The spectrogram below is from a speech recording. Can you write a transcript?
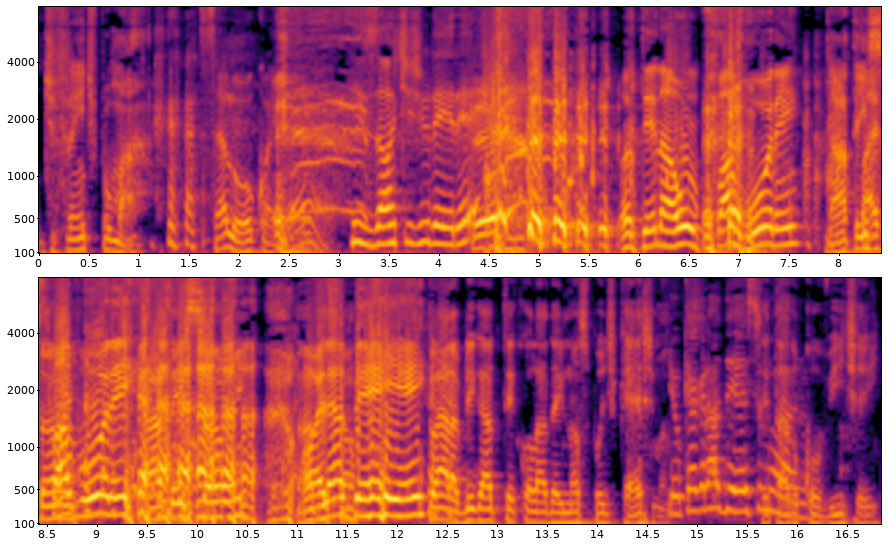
de frente pro mar. Você é louco aí. Resort Jurerê. Antena 1, por favor, hein? Dá atenção. hein? favor, hein? Dá atenção, hein? Dá Olha atenção. bem, hein? Clara, obrigado por ter colado aí no nosso podcast, mano. Eu que agradeço, Você tá mano. no convite aí.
